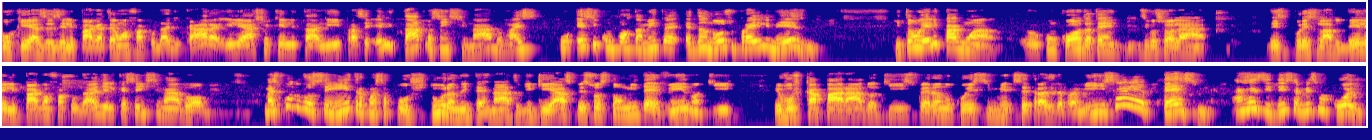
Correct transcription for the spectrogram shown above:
porque às vezes ele paga até uma faculdade cara, ele acha que ele está ali para ser, ele tá para ser ensinado, mas o, esse comportamento é, é danoso para ele mesmo. Então ele paga uma, eu concordo até se você olhar desse, por esse lado dele, ele paga uma faculdade, ele quer ser ensinado, óbvio. Mas quando você entra com essa postura no internato de que as pessoas estão me devendo aqui, eu vou ficar parado aqui esperando o conhecimento ser trazido para mim, isso é péssimo. A residência é a mesma coisa.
